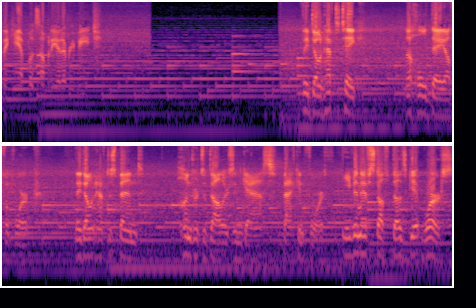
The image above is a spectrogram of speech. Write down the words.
they can't put somebody at every beach. They don't have to take a whole day off of work. They don't have to spend hundreds of dollars in gas back and forth. Even if stuff does get worse,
